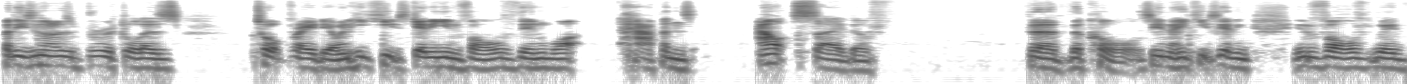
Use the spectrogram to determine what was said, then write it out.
but he's not as brutal as talk radio, and he keeps getting involved in what happens outside of the the calls. You know, he keeps getting involved with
